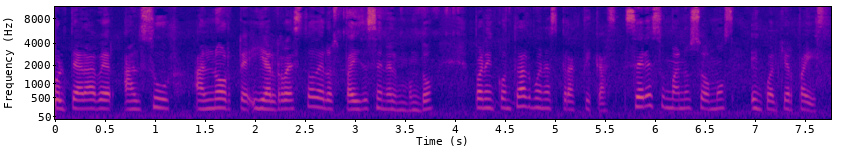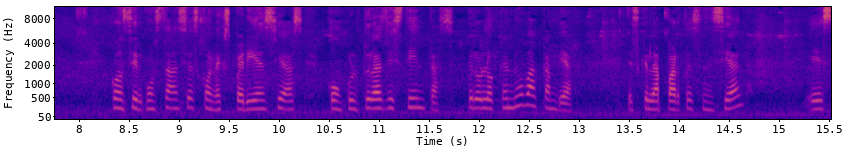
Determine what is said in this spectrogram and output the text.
voltear a ver al sur, al norte y al resto de los países en el mundo para encontrar buenas prácticas. Seres humanos somos en cualquier país, con circunstancias, con experiencias, con culturas distintas, pero lo que no va a cambiar es que la parte esencial es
